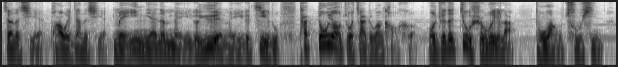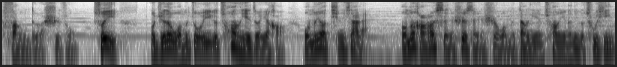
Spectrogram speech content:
这样的企业、华为这样的企业，每一年的每一个月、每一个季度，它都要做价值观考核？我觉得就是为了不忘初心，方得始终。所以，我觉得我们作为一个创业者也好，我们要停下来，我们好好审视审视我们当年创业的那个初心。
